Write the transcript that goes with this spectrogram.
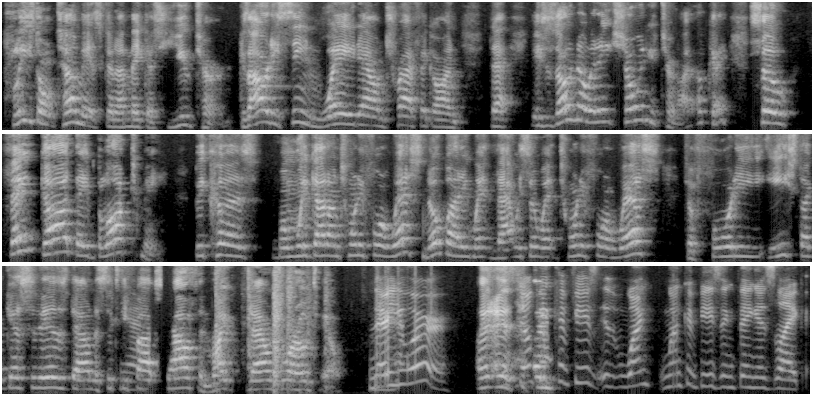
please don't tell me it's going to make us U-turn because I already seen way down traffic on that. He says, "Oh no, it ain't showing U-turn." I, okay, so thank God they blocked me because when we got on 24 West, nobody went that way. So it went 24 West to 40 East, I guess it is, down to 65 South, and right down to our hotel. There you were. And, and, don't and- get confused. One one confusing thing is like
